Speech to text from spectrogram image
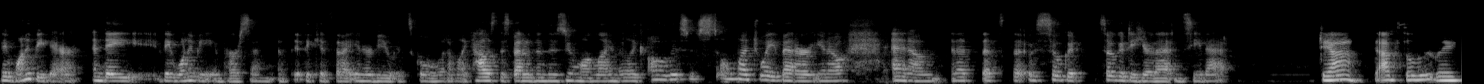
they want to be there and they they want to be in person. The, the kids that I interview at school, and I'm like, how is this better than the Zoom online? They're like, oh, this is so much way better, you know. And um, and that that's the, it was so good, so good to hear that and see that. Yeah, absolutely.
